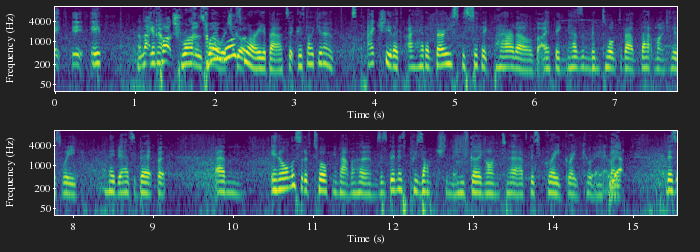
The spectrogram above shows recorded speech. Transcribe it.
it, it, it And that you know, clutch run as well, I was got- worried about it because, like, you know, actually, like, I had a very specific parallel that I think hasn't been talked about that much this week. Maybe it has a bit, but um, in all the sort of talking about Mahomes, there's been this presumption that he's going on to have this great, great career. Like, Yeah. there's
